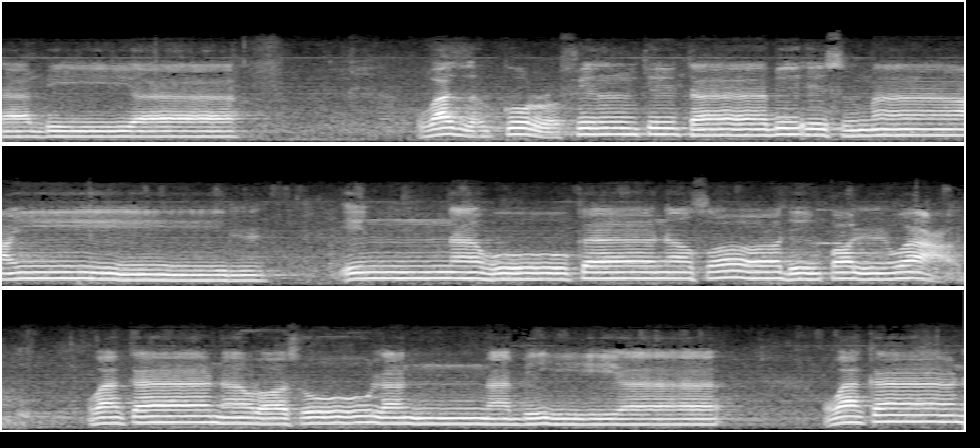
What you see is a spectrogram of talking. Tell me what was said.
نبيا. واذكر في الكتاب إسماعيل إنه كان صادق الوعد وكان رسولا نبيا. وكان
